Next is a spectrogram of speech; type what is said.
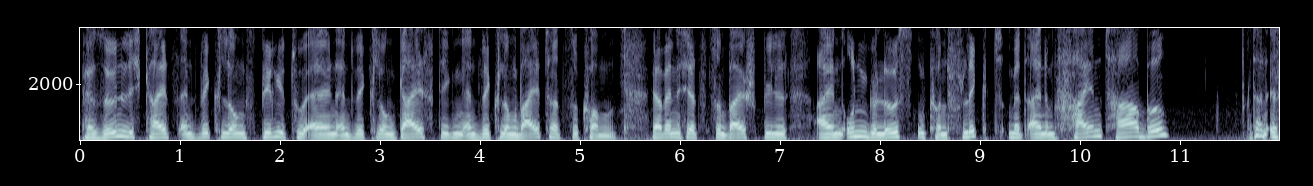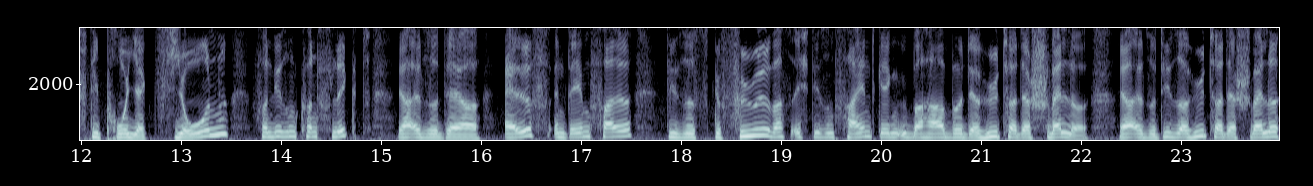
Persönlichkeitsentwicklung, spirituellen Entwicklung, geistigen Entwicklung weiterzukommen. Ja, wenn ich jetzt zum Beispiel einen ungelösten Konflikt mit einem Feind habe, dann ist die Projektion von diesem Konflikt, ja, also der Elf in dem Fall, dieses Gefühl, was ich diesem Feind gegenüber habe, der Hüter der Schwelle. Ja, also dieser Hüter der Schwelle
